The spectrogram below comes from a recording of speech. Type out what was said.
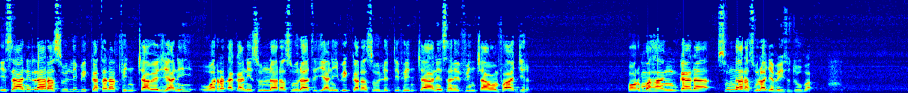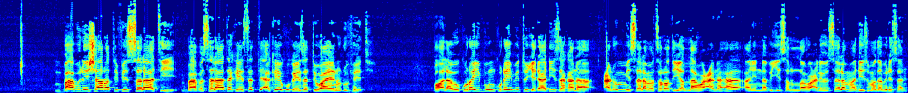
Isaanirraa rasuulli bikka tana fincaawe jedhanii warra dhaqanii sunnaa rasuulaati jedhanii bikka rasuulli itti fincaane saniif fincaawan fa'a jira. Orma hangana sunnaa rasuulaa jabeeysu duuba باب الإشارة في الصلاة. باب صلاة كيست أكيكو كيست واين رفيت قال كريب كريب تجد حديث كان عن أم سلمة رضي الله عنها عن النبي صلى الله عليه وسلم حديث مدبرسا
